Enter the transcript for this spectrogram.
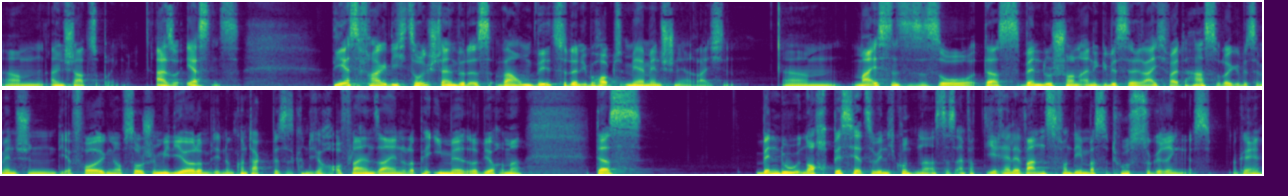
ähm, an den Start zu bringen. Also erstens, die erste Frage, die ich zurückstellen würde, ist, warum willst du denn überhaupt mehr Menschen erreichen? Ähm, meistens ist es so, dass wenn du schon eine gewisse Reichweite hast oder gewisse Menschen, die erfolgen auf Social Media oder mit denen du in Kontakt bist, das kann natürlich auch offline sein oder per E-Mail oder wie auch immer, dass wenn du noch bisher zu wenig Kunden hast, dass einfach die Relevanz von dem, was du tust, zu gering ist. Okay?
